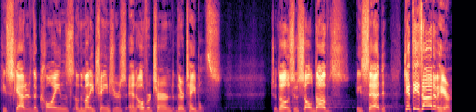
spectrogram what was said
He scattered the coins of the money changers and overturned their tables. To those who sold doves, he said, Get these out of here.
